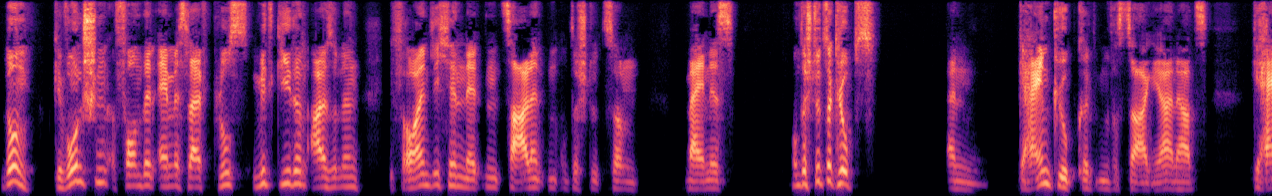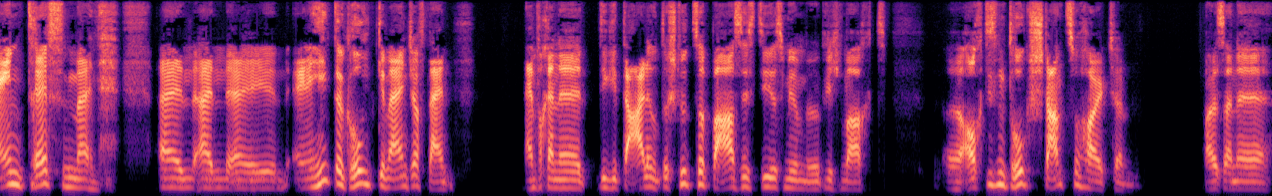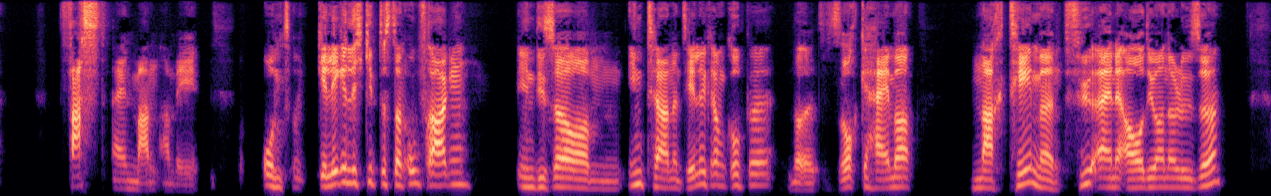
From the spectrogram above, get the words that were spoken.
Nun, gewünscht von den MS Live Plus Mitgliedern, also den freundlichen, netten, zahlenden Unterstützern meines Unterstützerclubs. Ein Geheimclub, könnte man fast sagen. Ja, eine Art Geheimtreffen, ein, ein, ein, ein, eine Hintergrundgemeinschaft. Nein, einfach eine digitale Unterstützerbasis, die es mir möglich macht, äh, auch diesem Druck standzuhalten. Als eine fast Ein-Mann-Armee. Und gelegentlich gibt es dann Umfragen in dieser um, ähm, internen Telegram-Gruppe, noch geheimer, nach Themen für eine Audioanalyse.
